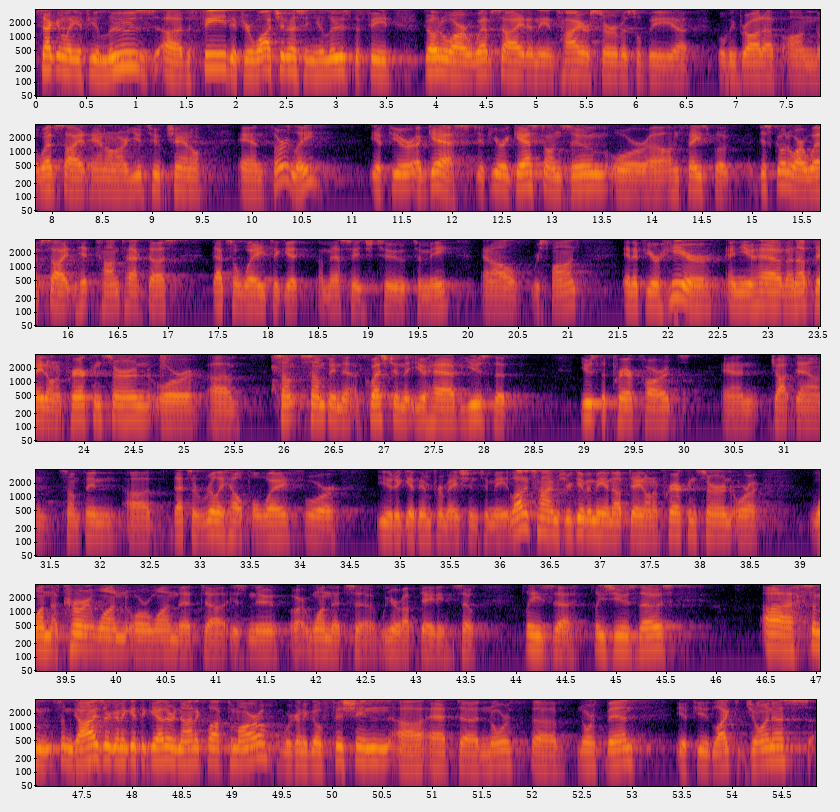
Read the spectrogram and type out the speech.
Secondly, if you lose uh, the feed, if you're watching us and you lose the feed, go to our website and the entire service will be, uh, will be brought up on the website and on our YouTube channel. And thirdly, if you're a guest, if you're a guest on Zoom or uh, on Facebook, just go to our website and hit contact us. That's a way to get a message to, to me, and I'll respond. And if you're here and you have an update on a prayer concern or um, some, something that a question that you have, use the use the prayer cards and jot down something. Uh, that's a really helpful way for you to give information to me. A lot of times you're giving me an update on a prayer concern or a, one, a current one, or one that uh, is new, or one that's uh, we are updating. So please, uh, please use those. Uh, some, some guys are going to get together at 9 o'clock tomorrow. We're going to go fishing uh, at North, North Bend. If you'd like to join us,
